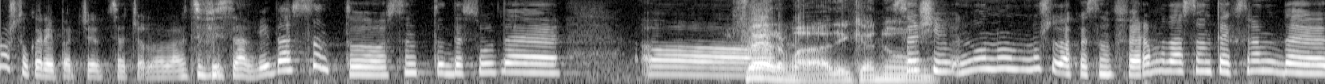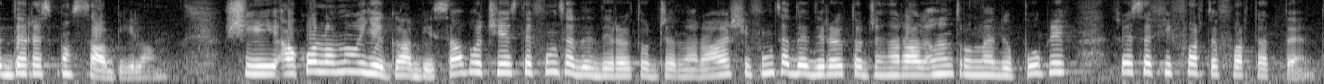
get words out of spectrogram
nu știu care e percepția celorlalți vis-a-vis, dar sunt, uh, sunt destul de... Uh, Fermă, adică nu... Sunt și, nu, nu, nu știu dacă sunt fermă, dar sunt extrem de, de responsabilă. Și acolo nu e Gabi Sabo, ci este funcția de director general și funcția de director general într-un mediu public trebuie să fii foarte, foarte atent.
